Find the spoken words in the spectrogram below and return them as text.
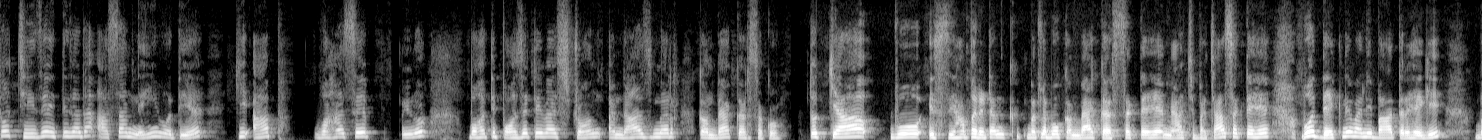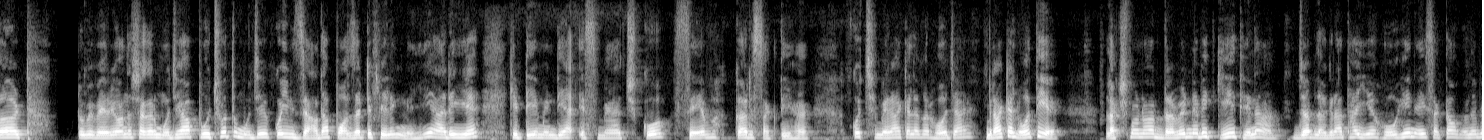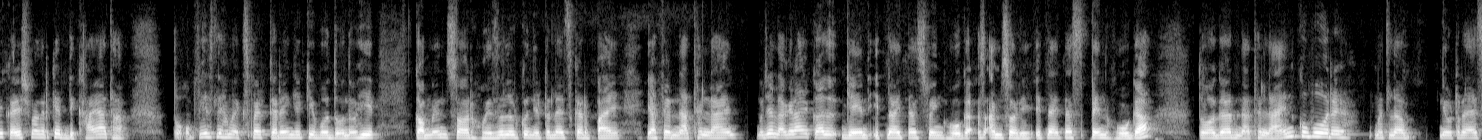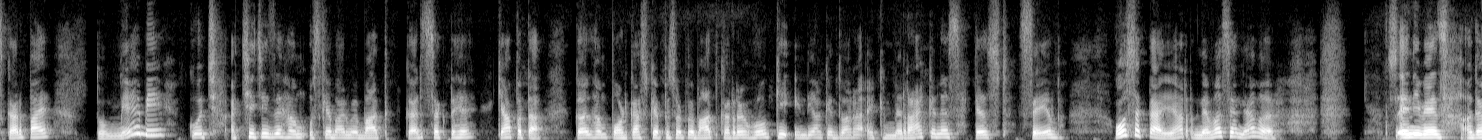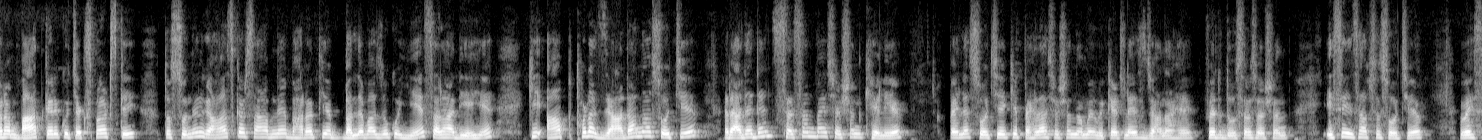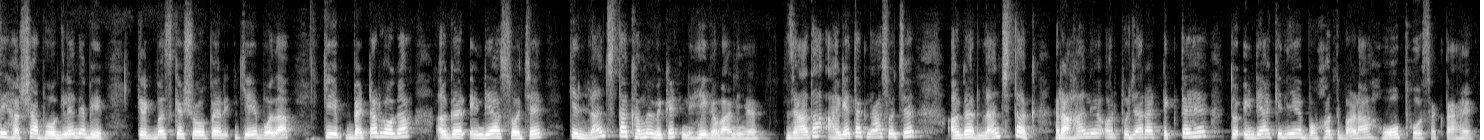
तो चीज़ें इतनी ज़्यादा आसान नहीं होती है कि आप वहाँ से यू you नो know, बहुत ही पॉजिटिव है स्ट्रॉन्ग अंदाज में कम बैक कर सको। तो क्या वो इस यहाँ पर रिटर्न मतलब वो कम कर सकते हैं मैच बचा सकते हैं? वो देखने वाली बात रहेगी but to be very honest अगर मुझे आप पूछो तो मुझे कोई ज़्यादा पॉजिटिव फीलिंग नहीं आ रही है कि टीम इंडिया इस मैच को सेव कर सकती है। कुछ मेराकल अगर हो जाए मेराकल होती है। लक्ष्मण और द्रविड़ ने भी की थी ना, जब लग रहा था ये हो ही नहीं सकता, उन्होंने भी करिश्मा करके दिखाया था। तो ऑब्वियसली हम एक्सपेक्ट करेंगे कि वो दोनों ही कमेंट्स और हेजलवुड को न्यूट्रलाइज कर पाए या फिर नाथन लायन मुझे लग रहा है कल गेंद इतना इतना स्विंग होगा आई एम सॉरी इतना इतना स्पिन होगा तो अगर नाथन लायन को वो मतलब न्यूट्रलाइज कर पाए तो मे भी कुछ अच्छी चीज़ें हम उसके बारे में बात कर सकते हैं। क्या पता, कल हम पॉडकास्ट के एपिसोड पे बात कर रहे हो कि इंडिया के द्वारा एक मेराकुलस टेस्ट सेव हो सकता है यार नेवर से नेवर एनीवेज अगर हम बात करें कुछ एक्सपर्ट्स की तो सुनील गावस्कर साहब ने भारत के बल्लेबाजों को ये सलाह दी है कि आप थोड़ा ज़्यादा ना सोचिए rather than session by session खेलिए। पहले सोचिए कि पहला सेशन हमें विकेट लेस जाना है, फिर दूसरा सेशन इसी हिसाब से सोचिए। वैसे हर्षा भोगले ने भी क्रिकबस के शो पर ये बोला कि बेटर होगा अगर इंडिया सोचे कि लंच तक हमें विकेट नहीं गंवानी है। ज़्यादा आगे तक ना सोचे। अगर लंच तक रहाने और पुजारा टिकते हैं तो इंडिया के लिए बहुत बड़ा होप हो सकता है।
